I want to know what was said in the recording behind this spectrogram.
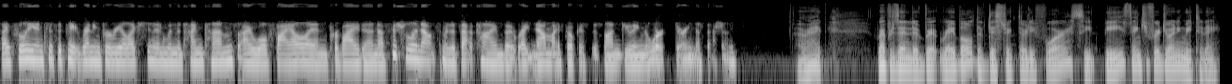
I fully anticipate running for reelection. And when the time comes, I will file and provide an official announcement at that time. But right now, my focus is on doing the work during the session. All right. Representative Britt Raybould of District 34, Seat B, thank you for joining me today.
